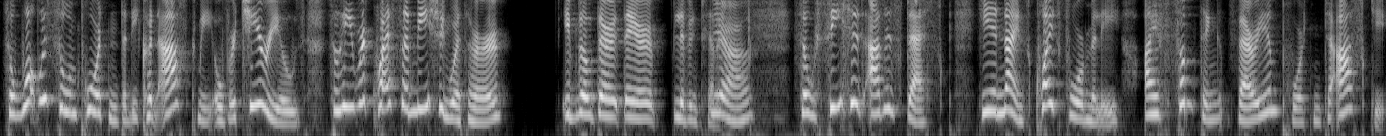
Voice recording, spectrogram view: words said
So, what was so important that he couldn't ask me over Cheerios? So, he requests a meeting with her, even though they're, they're living together. Yeah. So, seated at his desk, he announced quite formally, I have something very important to ask you.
